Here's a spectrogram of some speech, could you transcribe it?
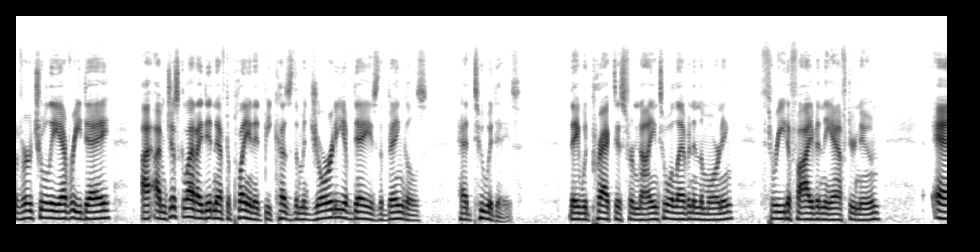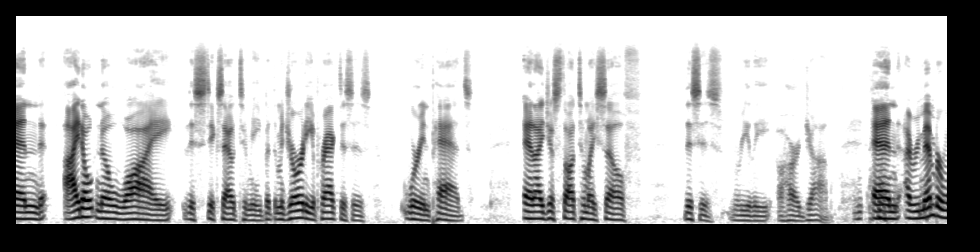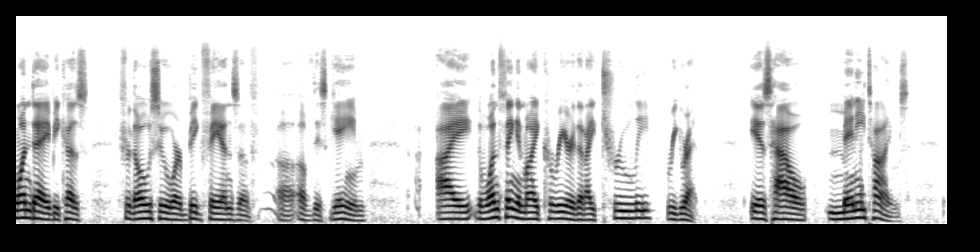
virtually every day, I, am just glad I didn't have to play in it because the majority of days the Bengals had two a days. They would practice from 9 to 11 in the morning, 3 to 5 in the afternoon. And I don't know why this sticks out to me, but the majority of practices were in pads. And I just thought to myself, this is really a hard job. and I remember one day because for those who are big fans of uh, of this game, I the one thing in my career that I truly regret is how many times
